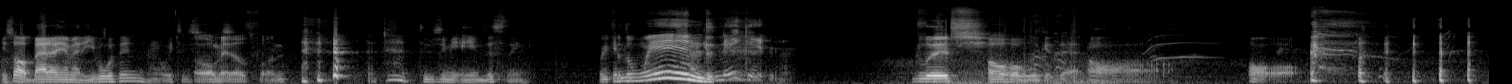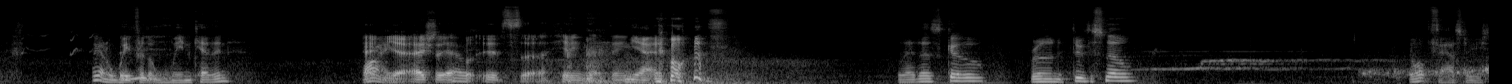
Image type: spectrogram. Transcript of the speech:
You saw how bad I am at evil within? Alright, wait till you see Oh this. man, that was fun. Till you see me aim this thing. Wait for the wind. Make it! Glitch. Oh, look at that. Oh. Oh. I gotta wait for the wind, Kevin. Uh, Why? Yeah, actually, I w it's uh, hitting that thing. Yeah, I know. Let us go running through the snow. Go up faster. You...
